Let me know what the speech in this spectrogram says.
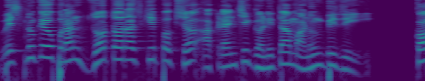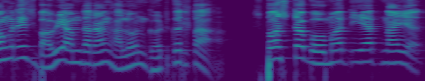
वेंचणुके उपरांत जो तो राजकीय पक्ष आंकड्यांची गणितां मांडूंक बिजी काँग्रेस भावी आमदारांक हालोवन घट करता. स्पश्ट भोवमत येत ना येत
